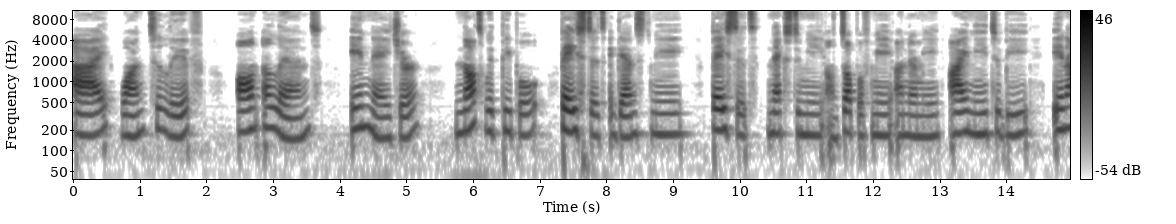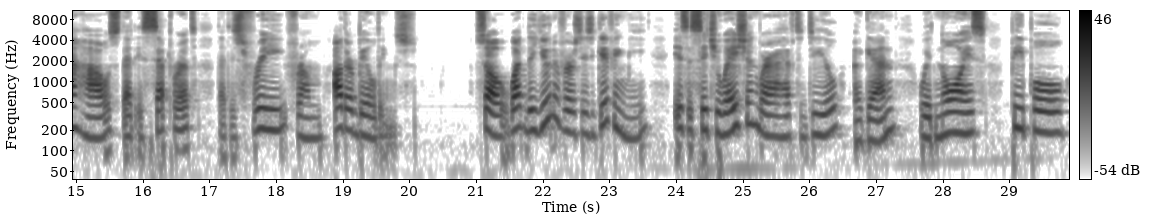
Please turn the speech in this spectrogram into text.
I want to live on a land in nature, not with people pasted against me, pasted next to me, on top of me, under me. I need to be in a house that is separate, that is free from other buildings. So, what the universe is giving me is a situation where I have to deal again with noise, people,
